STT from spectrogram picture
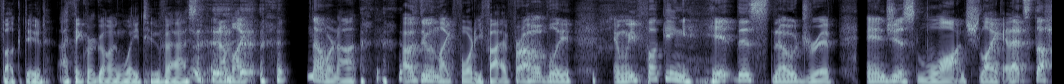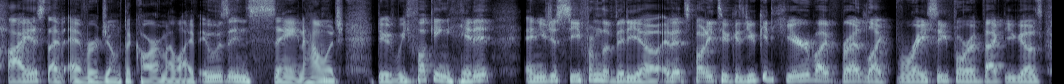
Fuck, dude, I think we're going way too fast. And I'm like, No, we're not. I was doing like 45 probably. And we fucking hit this snow drift and just launched. Like, that's the highest I've ever jumped a car in my life. It was insane how much, dude, we fucking hit it. And you just see from the video, and it's funny too, because you could hear my friend like bracing for impact. He goes,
